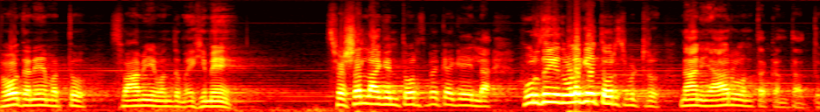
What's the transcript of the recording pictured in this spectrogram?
ಬೋಧನೆ ಮತ್ತು ಸ್ವಾಮಿಯ ಒಂದು ಮಹಿಮೆ. ಸ್ಪೆಷಲ್ ಆಗಿ ತೋರಿಸ್ಬೇಕಾಗೇ ಇಲ್ಲ. ಹೃದಯದೊಳಗೆ ತೋರಿಸ್ಬಿಟ್ರು, ನಾನು ಯಾರು ಅಂತಕ್ಕಂಥದ್ದು.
